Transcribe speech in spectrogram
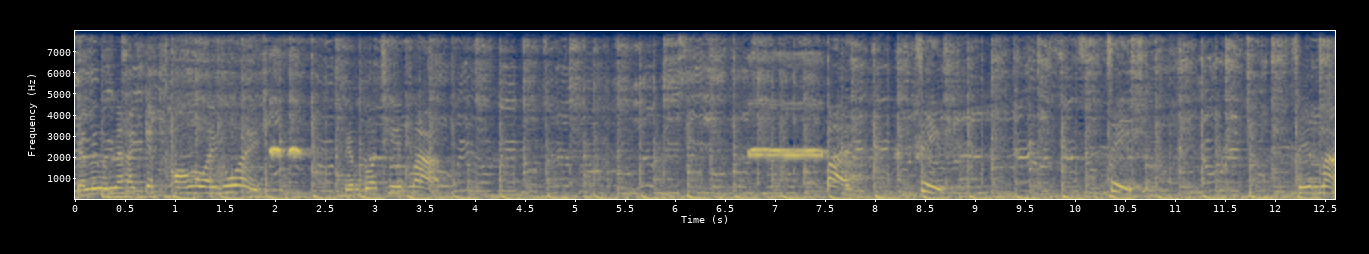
อย่าลืมนะคะ เก็บท้องเอาไว้ด้วย เตรียมตัวชีพมาไปชีพชีพชีพมา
